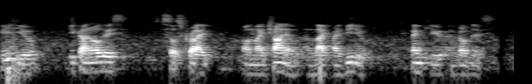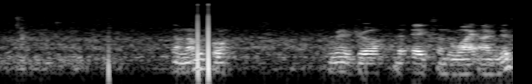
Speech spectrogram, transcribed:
video. You can always subscribe on my channel and like my video. Thank you and God bless. Now number four, we're going to draw the x on the y axis.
